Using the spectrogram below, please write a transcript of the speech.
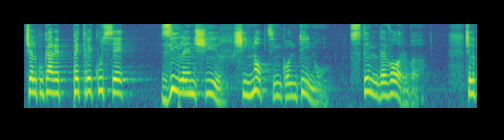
Cel cu care petrecuse zile în șir și nopți în continuu, stând de vorbă. Cel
